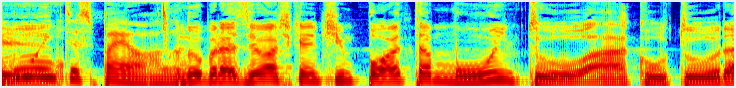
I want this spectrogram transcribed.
muito espanhola. No Brasil, acho que a gente importa muito a cultura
